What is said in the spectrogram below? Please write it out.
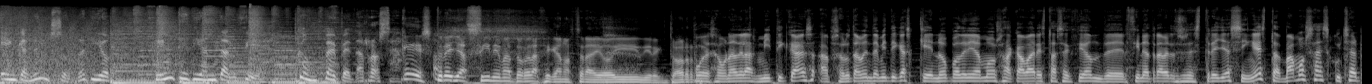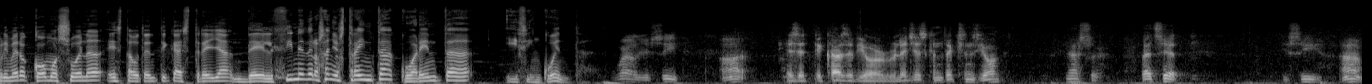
En Canal Sur Radio, Gente de Andalucía, con Pepe da Rosa. ¿Qué estrella cinematográfica nos trae hoy, director? Pues a una de las míticas, absolutamente míticas, que no podríamos acabar esta sección del cine a través de sus estrellas sin esta. Vamos a escuchar primero cómo suena esta auténtica estrella del cine de los años 30, 40 y 50. Well, you see, I, Is it because of your religious convictions, York? yes, sir, that's it. You see, I,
